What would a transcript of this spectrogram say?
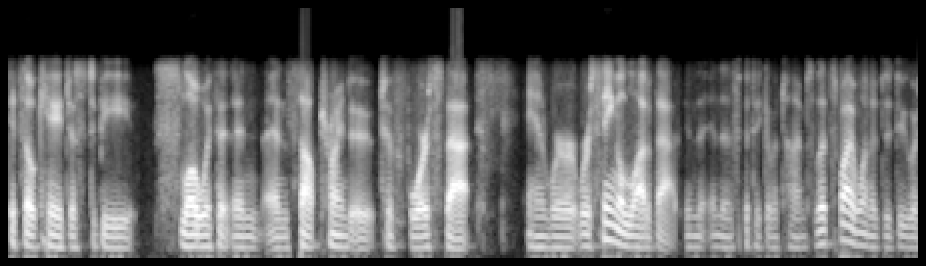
it's okay just to be slow with it and and stop trying to to force that and we're we're seeing a lot of that in the, in this particular time. So that's why I wanted to do a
